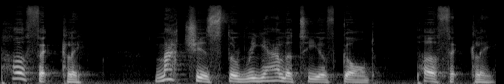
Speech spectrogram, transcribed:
perfectly, matches the reality of God perfectly,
